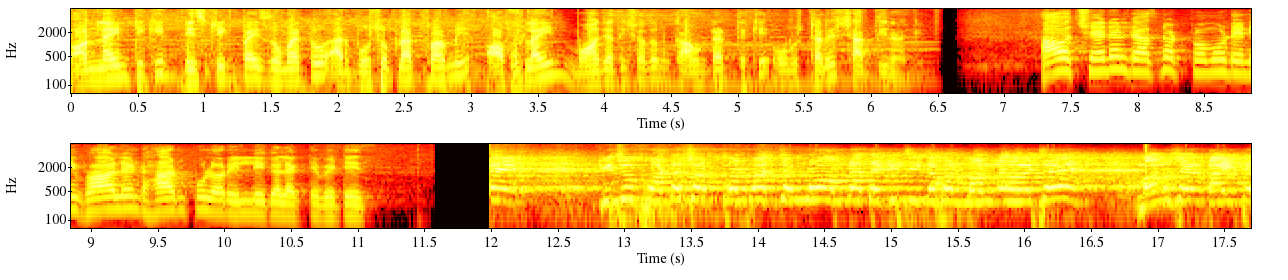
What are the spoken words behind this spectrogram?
Online ticket district by Zomato আর বসো প্ল্যাটফর্মে অফলাইন মহাজাতি সদন কাউন্টার থেকে অনুষ্ঠানের সাত দিন আগে Our channel does not promote any violent, harmful, or illegal activities. কিছু ফটোশুট করবার জন্য আমরা দেখেছি যখন বন্যা হয়েছে মানুষের বাড়িতে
